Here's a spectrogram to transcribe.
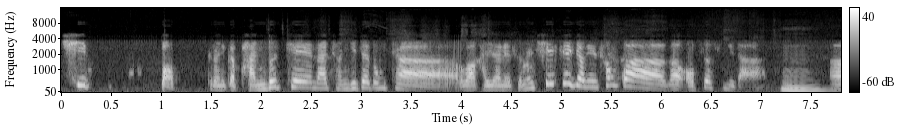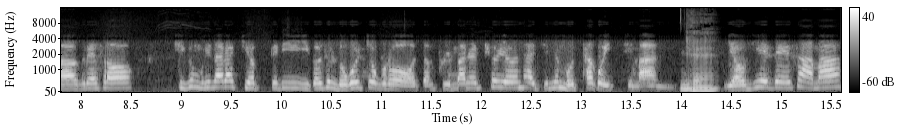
칩법 그러니까 반도체나 전기자동차와 관련해서는 실질적인 성과가 없었습니다. 음, 아 그래서 지금 우리나라 기업들이 이것을 노골적으로 어떤 불만을 표현하지는 못하고 있지만 예. 여기에 대해서 아마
